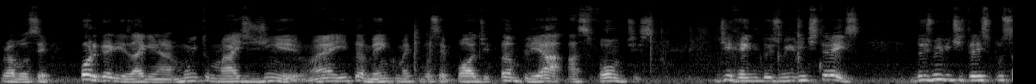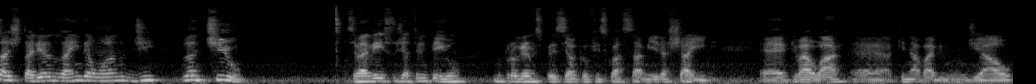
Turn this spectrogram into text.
para você organizar e ganhar muito mais dinheiro, né? E também como é que você pode ampliar as fontes de renda em 2023. 2023 para os sagitarianos ainda é um ano de plantio. Você vai ver isso dia 31 no programa especial que eu fiz com a Samira Shaine, é, que vai ao ar é, aqui na Vibe Mundial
